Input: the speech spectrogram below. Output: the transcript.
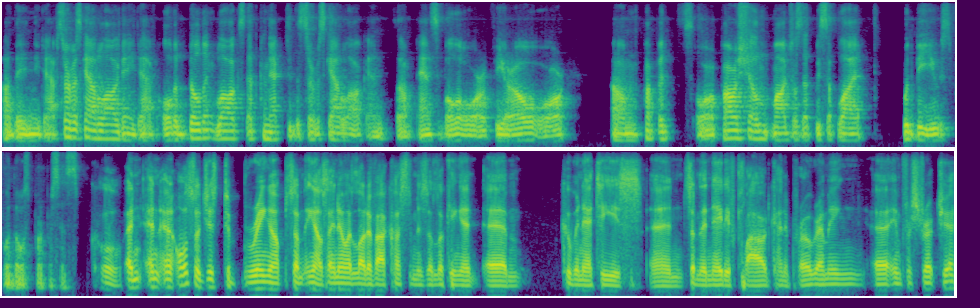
Uh, they need to have service catalog. They need to have all the building blocks that connect to the service catalog and uh, Ansible or VRO or um, Puppets or PowerShell modules that we supply would be used for those purposes. Cool. And, and and also just to bring up something else, I know a lot of our customers are looking at um, Kubernetes and some of the native cloud kind of programming uh, infrastructure.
